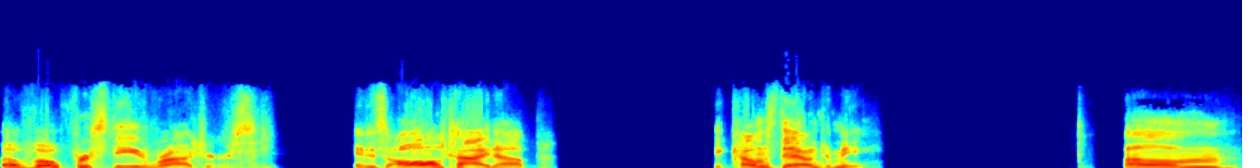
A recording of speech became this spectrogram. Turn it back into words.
A vote for Steve Rogers. It is all tied up. It comes down to me. Um,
